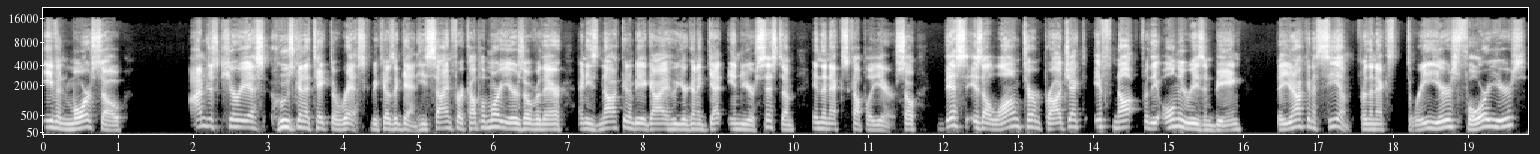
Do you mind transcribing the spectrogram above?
even more so I'm just curious who's going to take the risk because again, he signed for a couple more years over there and he's not going to be a guy who you're going to get into your system in the next couple of years. So this is a long-term project if not for the only reason being that you're not going to see him for the next 3 years, 4 years.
